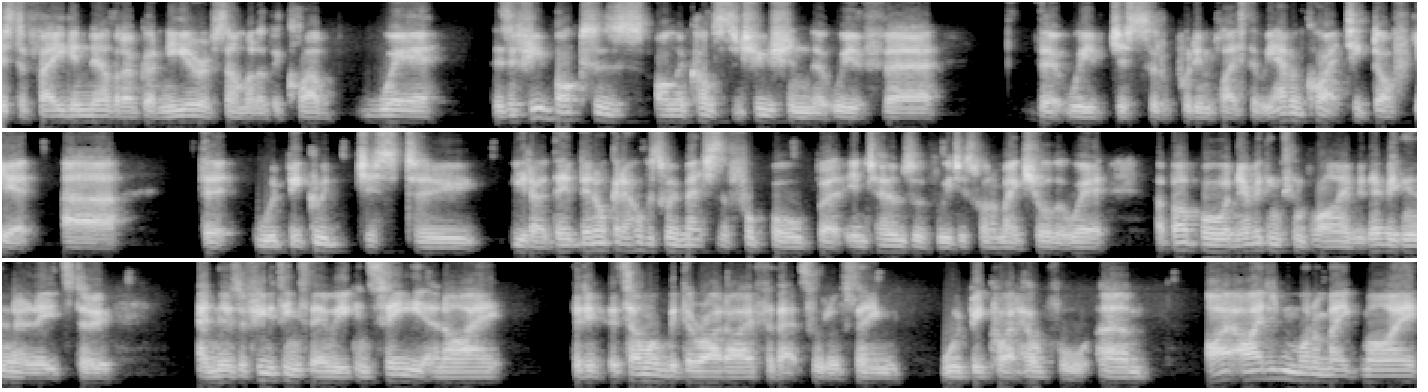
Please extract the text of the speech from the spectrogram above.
Mr. Fagan now that I've got an ear of someone at the club where there's a few boxes on the constitution that we've uh, that we've just sort of put in place that we haven't quite ticked off yet. Uh, that would be good just to you know they're, they're not going to help us win matches of football, but in terms of we just want to make sure that we're above board and everything's compliant with everything that it needs to. And there's a few things there where you can see an eye that if, if someone with the right eye for that sort of thing would be quite helpful. Um, I, I, didn't want to make my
